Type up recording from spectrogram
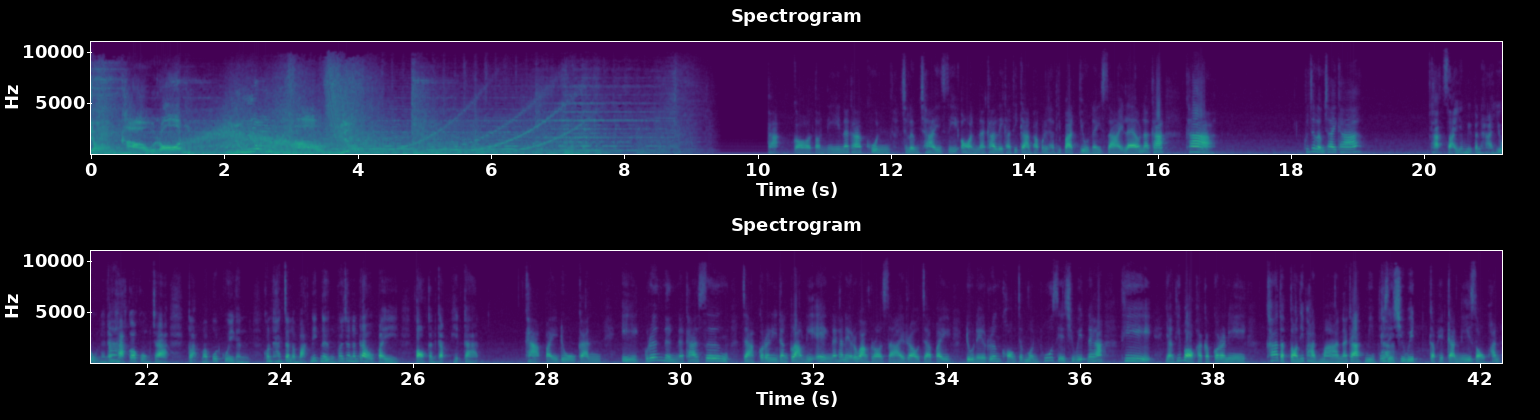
เจาะข่าวร้อนล้วงข่าวลึก ค่ะก็ตอนนี้นะคะ คุณเฉลิมชัยศรีอ่อนนะคะเลขาธิการพรรคประชาธิปัตย์อยู่ในสายแล้วนะคะ ค่ะ คุณเฉลิมชัยคะค่ะสายยังมีปัญหาอยู่นะคะ ก็คงจะกลับมาพูดคุยกันค่อนข้างจะลำบากนิดนึง เพราะฉะนั้นเราไปต่อกันกับเหตุการณ์ ค่ะ ไปดูกันอีกเรื่องหนึ่งนะคะ ซึ่งจากกรณีดังกล่าวนี้เองนะคะ ในระหว่างรอสายเราจะไปดูในเรื่องของจำนวนผู้เสียชีวิตนะคะ ที่อย่างที่บอกค่ะกับกรณีฆ่าตัดตอนที่ผ่านมานะคะ มีผู้เสียชีวิตกับเหตุการณ์นี้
